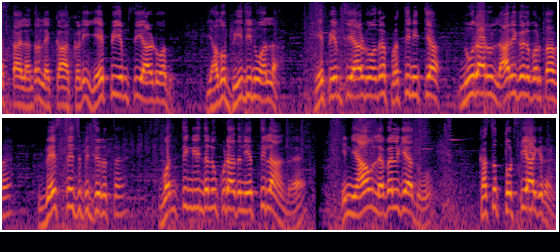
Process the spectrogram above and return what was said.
ಆಗ್ತಾ ಇಲ್ಲ ಅಂದ್ರೆ ಲೆಕ್ಕ ಹಾಕೊಳ್ಳಿ. A P M C yard ಅದು? ಯಾವುದೋ ಬೀದಿನೂ ಅಲ್ಲ. A P M C yard ಅಂದರೆ ಪ್ರತಿನಿತ್ಯ ನೂರಾರು ಲಾರಿಗಳು ಬರ್ತವೆ ವೇಸ್ಟೇಜ್ ಬಿದ್ದಿರುತ್ತೆ. ಒಂದು ತಿಂಗಳಿಂದಲೂ ಕೂಡ ಅದನ್ನು ಎತ್ತಿಲ್ಲ ಅಂದರೆ ಇನ್ಯಾವ ಲೆವೆಲ್ಗೆ ಅದು ಕಸದ ತೊಟ್ಟಿ ಆಗಿರೋಣ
